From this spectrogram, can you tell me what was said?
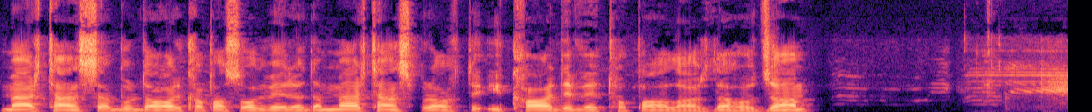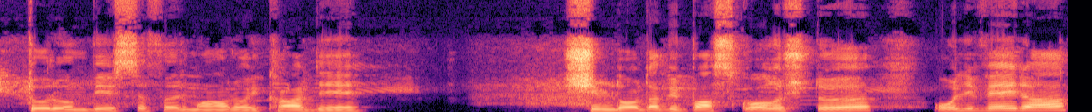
Mertens'e burada arka pas Oliveira'da Mertens bıraktı Icardi ve top ağlarda hocam. Durum 1-0 Mauro Icardi. Şimdi orada bir baskı oluştu. Oliveira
